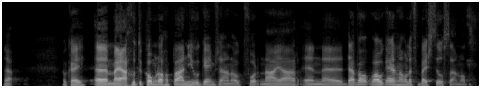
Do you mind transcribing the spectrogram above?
Ja, oké. Okay. Uh, maar ja, goed, er komen nog een paar nieuwe games aan ook voor het najaar. En daar wou, wou ik eigenlijk nog wel even bij stilstaan. Want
